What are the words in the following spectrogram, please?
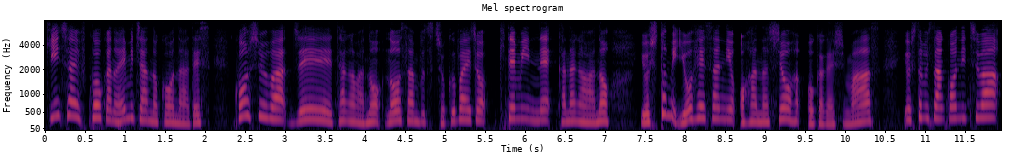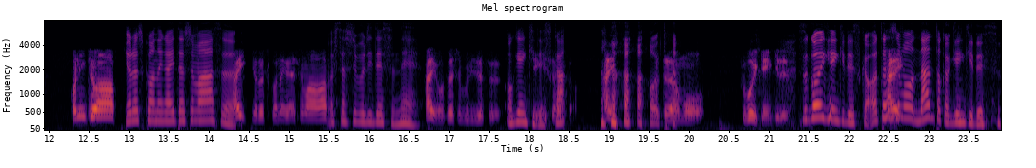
金シャイ福岡のえみちゃんのコーナーです今週は JA 田川の農産物直売所キテミンネ神奈川の吉富洋平さんにお話をお伺いします吉富さんこんにちはこんにちは。よろしくお願いいたします、はい、よろしくお願いします。お久しぶりですね。はい、お久しぶりです。お元気ですか？はい、こちらはもう、すごい元気です。すごい元気ですか？私もなんとか元気です、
